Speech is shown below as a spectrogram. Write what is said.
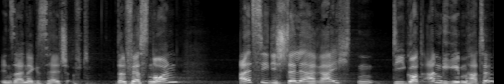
in seiner Gesellschaft. Dann Vers 9. Als sie die Stelle erreichten, die Gott angegeben hatte,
